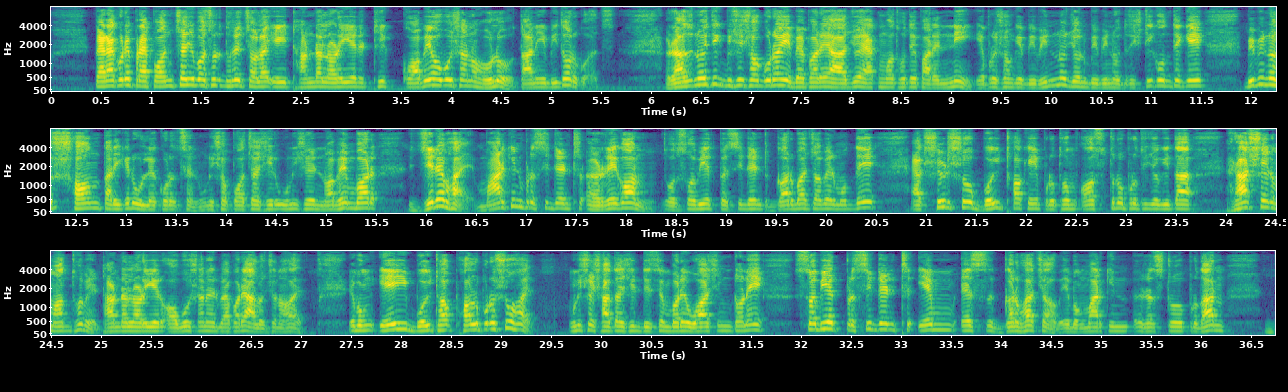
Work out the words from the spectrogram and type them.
প্যারা প্রায় পঞ্চাশ বছর ধরে চলা এই ঠান্ডা লড়াইয়ের ঠিক কবে অবসান হলো তা নিয়ে বিতর্ক আছে। রাজনৈতিক বিশেষজ্ঞরা এ ব্যাপারে আজও একমত হতে পারেননি। এ প্রসঙ্গে বিভিন্ন জন বিভিন্ন দৃষ্টিকোণ থেকে বিভিন্ন সন তারিখের উল্লেখ করেছেন। উনিশশো পঁচাশির উনিশে নভেম্বর জেনেভায় মার্কিন প্রেসিডেন্ট রেগন ও সোভিয়েত প্রেসিডেন্ট গর্বাচবের মধ্যে এক শীর্ষ বৈঠকে প্রথম অস্ত্র প্রতিযোগিতা হ্রাসের মাধ্যমে ঠান্ডা লড়াইয়ের অবসানের ব্যাপারে আলোচনা হয় এবং এই বৈঠক ফলপ্রসূ হয়। উনিশশো সাতাশি ডিসেম্বরে ওয়াশিংটনে Soviet president M S Gorbachev এবং মার্কিন রাষ্ট্রপ্রধান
